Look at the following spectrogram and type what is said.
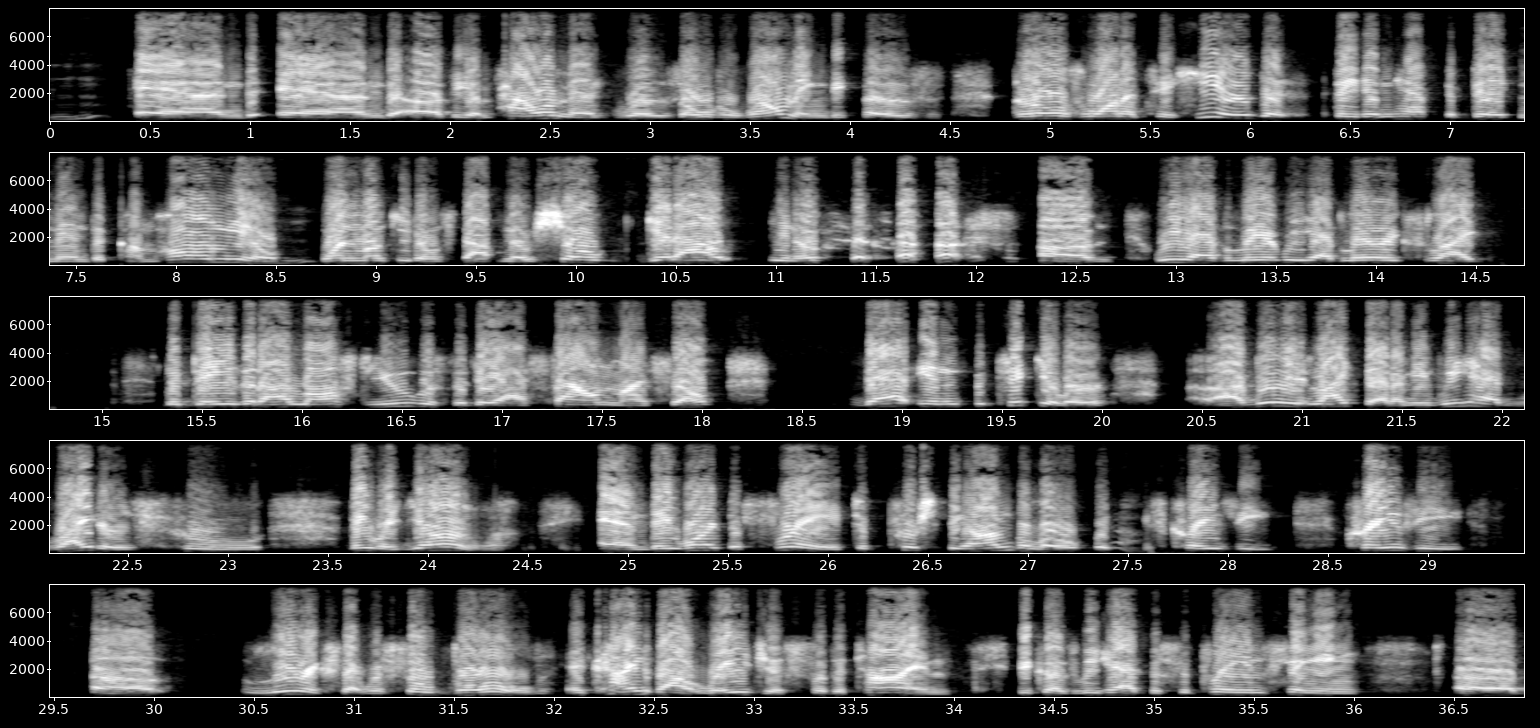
and and uh, the empowerment was overwhelming because girls wanted to hear that they didn't have to beg men to come home. You know, one monkey don't stop no show. Get out. You know, um, we have ly- we had lyrics like the day that I lost you was the day I found myself. That in particular, I really like that. I mean, we had writers who they were young and they weren't afraid to push the envelope with these crazy, crazy uh, lyrics that were so bold and kind of outrageous for the time. Because we had the Supremes singing. Uh,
